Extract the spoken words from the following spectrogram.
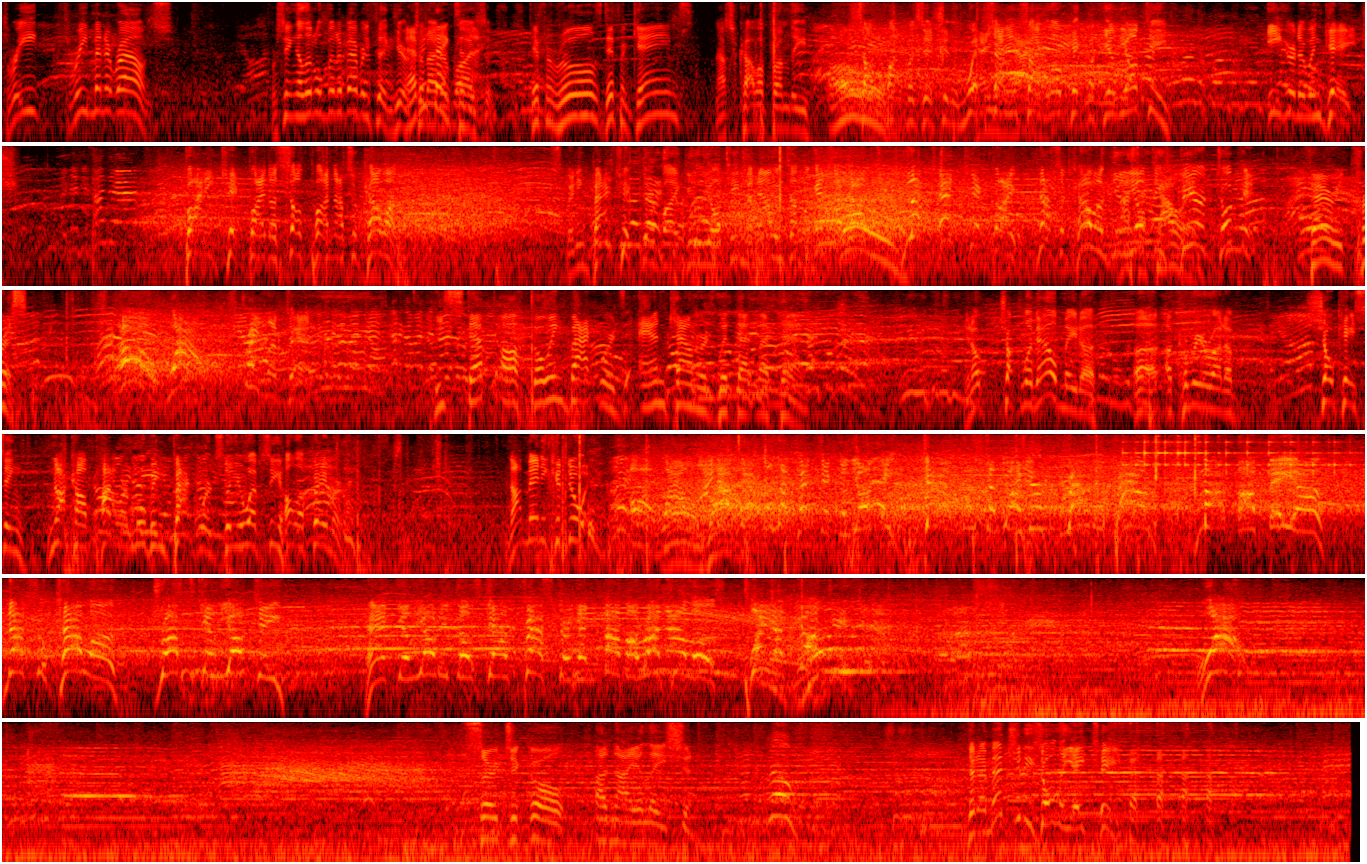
Three three minute rounds. We're seeing a little bit of everything here tonight Everything at Rizin. tonight. Different rules, different games. Nasukawa from the Oh. southpaw position whips Yeah, that yeah, inside yeah. low kick, but Ghigliotti eager to engage. Body kick by the southpaw Nasukawa. Spinning back kick there by Ghigliotti, but now he's up against the ropes. Oh. Left hand kick by Nasukawa. Ghigliotti's beard took it. Very crisp. He stepped off going backwards and countered with that left hand. You know, Chuck Liddell made a, a, a career out of showcasing knockout power moving backwards, the UFC Hall of Famer. Not many can do it. Oh, wow. Line out there, the left hand kick, Ghigliotti. Down goes Ghigliotti. Ground and pound. Mamma mia. Nasukawa drops Ghigliotti. And Ghigliotti goes down faster than Mama gnocchi. Wow. Surgical annihilation. No! Did I mention he's only 18?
